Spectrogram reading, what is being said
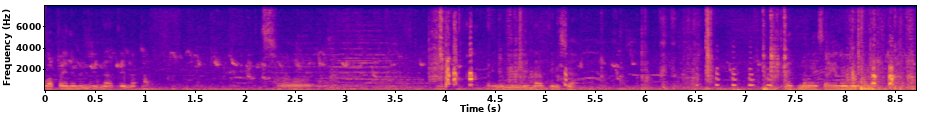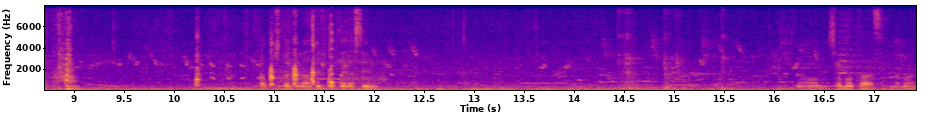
napainan din natin, no? So, painumin din natin siya. Kahit mga isang inumin. Tapos lagyan natin po tayong asin. Yun, sa mata asin naman.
